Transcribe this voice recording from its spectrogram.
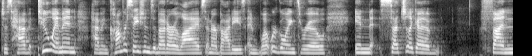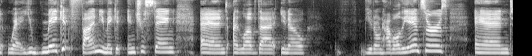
just have two women having conversations about our lives and our bodies and what we're going through in such like a fun way. You make it fun, you make it interesting, and I love that, you know, you don't have all the answers and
